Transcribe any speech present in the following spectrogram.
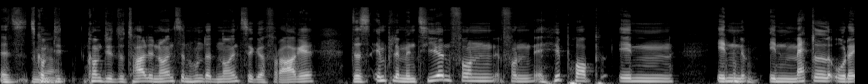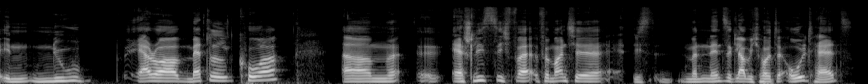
Jetzt, jetzt kommt, Ja. die, kommt die totale 1990er Frage. Das Implementieren von, von Hip-Hop in, in, in Metal oder in New Era Metalcore ähm, äh, erschließt sich für, manche, man nennt sie glaube ich heute Old Heads,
